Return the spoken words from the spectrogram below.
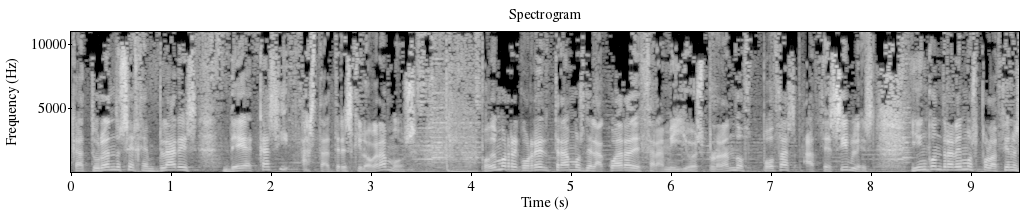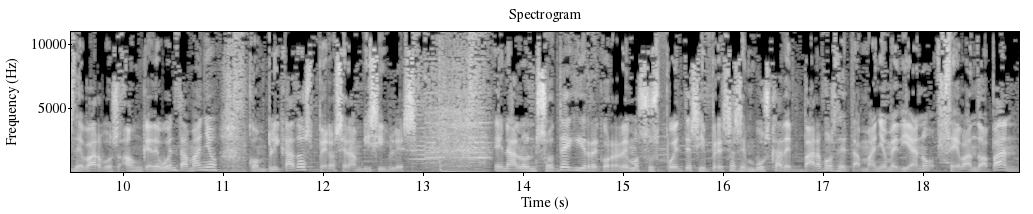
capturándose ejemplares de casi hasta 3 kilogramos. Podemos recorrer tramos de la cuadra de Zaramillo, explorando pozas accesibles, y encontraremos poblaciones de barbos, aunque de buen tamaño, complicados, pero serán visibles. En Alonsotegui recorreremos sus puentes y presas en busca de barbos de tamaño mediano cebando a pan.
